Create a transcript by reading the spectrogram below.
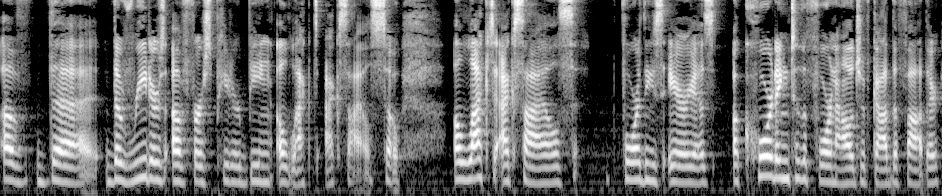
of the the readers of First Peter being elect exiles. So elect exiles for these areas according to the foreknowledge of God the Father,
